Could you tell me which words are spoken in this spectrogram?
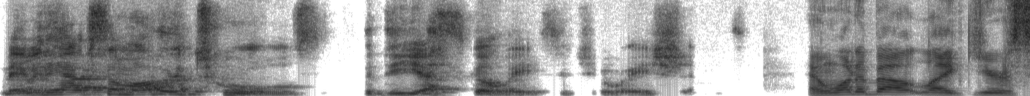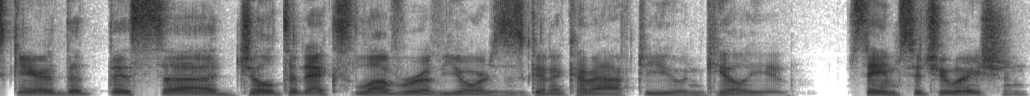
Maybe they have some other tools to de escalate situations. And what about like you're scared that this uh, jilted ex lover of yours is going to come after you and kill you? Same situation?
